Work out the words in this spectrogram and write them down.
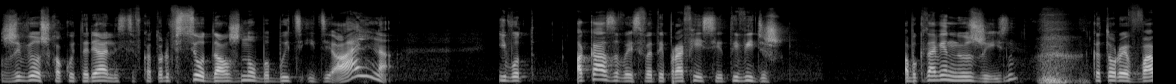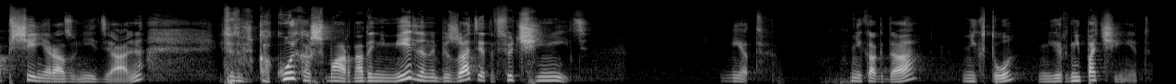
живешь в какой-то реальности, в которой все должно бы быть идеально, и вот оказываясь в этой профессии, ты видишь обыкновенную жизнь, которая вообще ни разу не идеальна. И ты думаешь, какой кошмар, надо немедленно бежать и это все чинить. Нет, никогда никто мир не починит.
